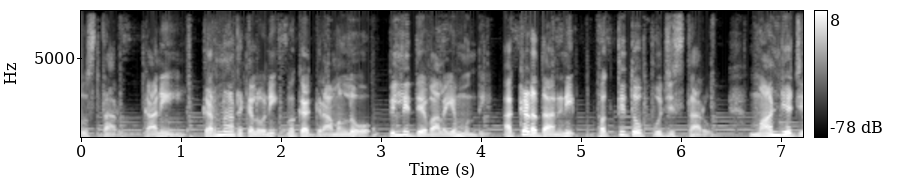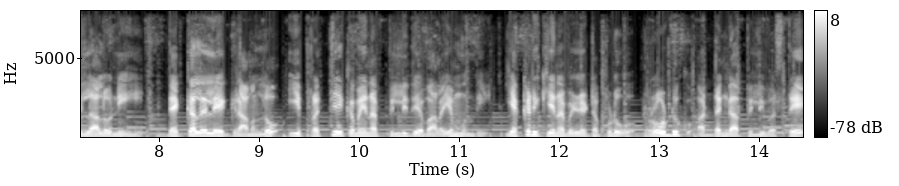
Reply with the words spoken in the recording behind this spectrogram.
చూస్తారు. కానీ కర్ణాటకలోని ఒక గ్రామంలో పిల్లి దేవాలయం ఉంది. అక్కడ దానిని భక్తితో పూజిస్తారు. మాండ్య జిల్లాలోని బెక్కలలే గ్రామంలో ఈ ప్రత్యేకమైన పిల్లి దేవాలయం ఉంది. ఎక్కడికైనా వెళ్ళేటప్పుడు రోడ్డుకు అడ్డంగా పిల్లి వస్తే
